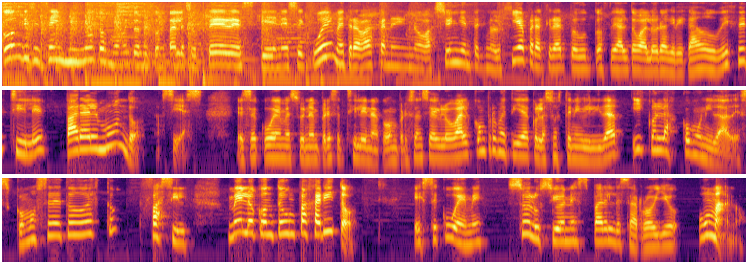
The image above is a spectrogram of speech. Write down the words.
con 16 minutos, momentos de contarles a ustedes que en SQM trabajan en innovación y en tecnología para crear productos de alto valor agregado desde Chile para el mundo. Así es, SQM es una empresa chilena con presencia global comprometida con la sostenibilidad y con las comunidades. ¿Cómo sé de todo esto? Fácil, me lo contó un pajarito. SQM, soluciones para el desarrollo humano.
